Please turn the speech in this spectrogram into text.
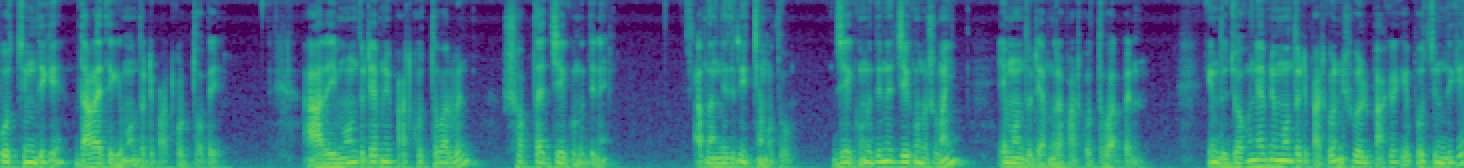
পশ্চিম দিকে, দাঁড়ায় থেকে মন্ত্রটি পাঠ করতে হবে। আর এই মন্ত্রটি আপনি পাঠ করতে পারবেন সপ্তাহের যে কোনো দিনে। আপনার নিজের ইচ্ছা মতো, যে কোনো দিনে, যে কোনো সময় এই মন্ত্রটি আপনারা পাঠ করতে পারবেন। কিন্তু যখনই আপনি মন্ত্রটি পাঠ করেন, শরীর পাক রেখে পশ্চিম দিকে,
